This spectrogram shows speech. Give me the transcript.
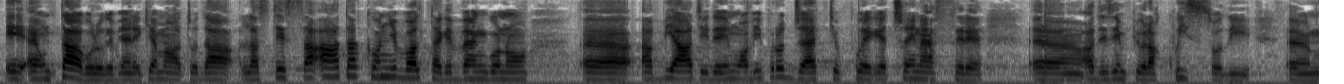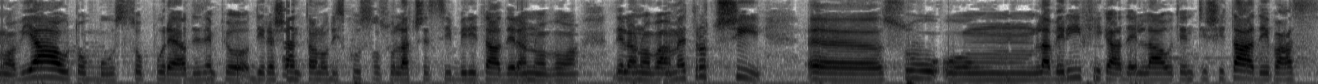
e è un tavolo che viene chiamato dalla stessa ATAC ogni volta che vengono avviati dei nuovi progetti oppure che c'è in essere eh, ad esempio l'acquisto di eh, nuovi autobus oppure ad esempio di recente hanno discusso sull'accessibilità della, della, nuova metro C, eh, sulla um, verifica dell'autenticità dei pass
